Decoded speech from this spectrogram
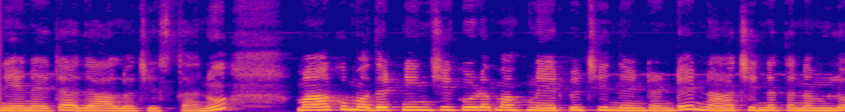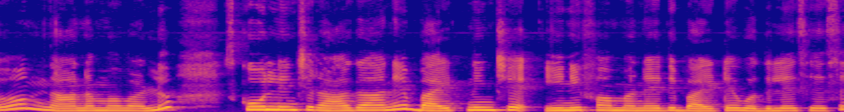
నేనైతే అదే ఆలోచిస్తాను. మాకు మొదటి నుంచి కూడా మాకు నేర్పించింది ఏంటంటే నా చిన్నతనంలో నానమ్మ వాళ్ళు స్కూల్ నుంచి రాగానే బయట నుంచే యూనిఫామ్ అనేది బయటే వదిలేసేసి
